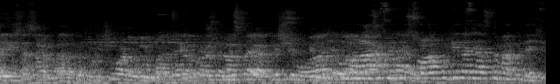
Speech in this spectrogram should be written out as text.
एकशे साठ टक्के थोडीशी वाढवली. माझा एक प्रश्न असा आहे. की सोळा तर तुम्हाला असं म्हणजे सोळा कोटीला जास्त मार्क द्यायचे.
